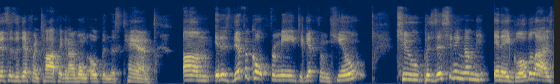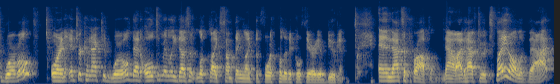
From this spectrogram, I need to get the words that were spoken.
this is a different topic, and I won't open this can. Um, it is difficult for me to get from Hume to positioning them in a globalized world or an interconnected world that ultimately doesn't look like something like the fourth political theory of Dugin. And that's a problem. Now, I'd have to explain all of that,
